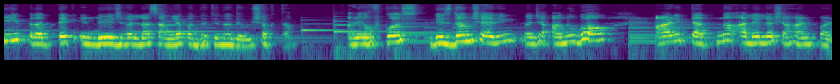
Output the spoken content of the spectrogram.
ही प्रत्येक इंडिव्हिज्युअलला चांगल्या पद्धतीनं देऊ शकता. आणि ऑफकोर्स विजडम शेअरिंग म्हणजे अनुभव आणि त्यातनं आलेलं शहाणपण.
